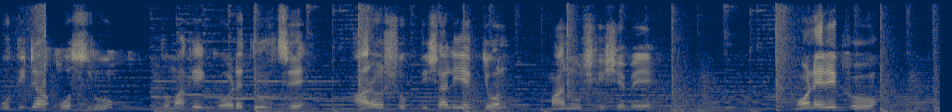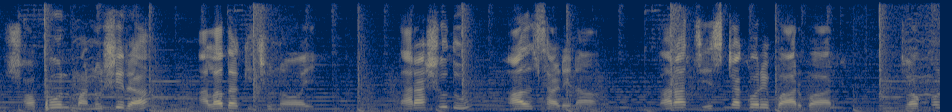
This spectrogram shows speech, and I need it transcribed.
প্রতিটা অশ্রু তোমাকে গড়ে তুলছে আরও শক্তিশালী একজন মানুষ হিসেবে। মনে রেখো, সফল মানুষেরা আলাদা কিছু নয়। তারা শুধু হাল ছাড়ে না, তারা চেষ্টা করে বারবার। যখন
